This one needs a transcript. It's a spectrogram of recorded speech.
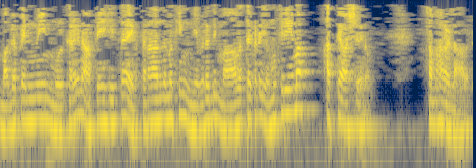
මඟ පෙන්වීම මුල් කරගෙන අපේ හිත එක්තරාන්දමකින් නිවැරදි මාවතකට යොමු කිරීමක් අත්‍යවශ්‍ය වෙනවා. සමහර වෙලාවට.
